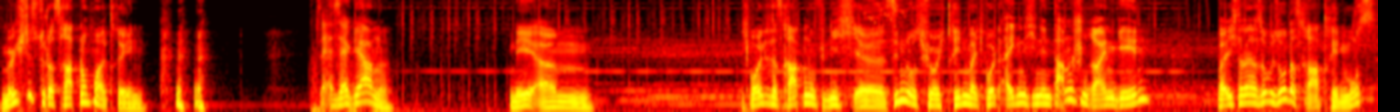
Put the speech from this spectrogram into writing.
Möchtest du das Rad nochmal drehen? sehr, sehr gerne. Nee, ähm... Ich wollte das Rad nur nicht äh, sinnlos für euch drehen, weil ich wollte eigentlich in den Dungeon reingehen. Weil ich dann ja sowieso das Rad drehen muss.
